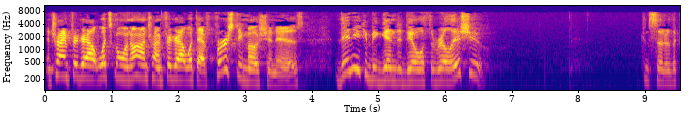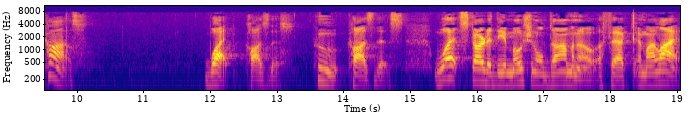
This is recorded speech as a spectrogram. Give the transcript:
and try and figure out what's going on, try and figure out what that first emotion is, then you can begin to deal with the real issue. Consider the cause. What caused this? Who caused this? what started the emotional domino effect in my life?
